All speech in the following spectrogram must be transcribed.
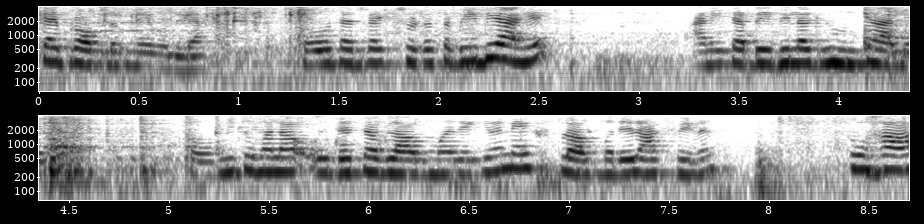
काही प्रॉब्लेम नाही बोलल्या. सो त्यांचा एक छोटासा बेबी आहे. आणि त्या बेबीला घेऊन त्या आलेल्या. सो मी तुम्हाला उद्याच्या ब्लॉगमध्ये किंवा नेक्स्ट ब्लॉगमध्ये दाखवेनच. सो हा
